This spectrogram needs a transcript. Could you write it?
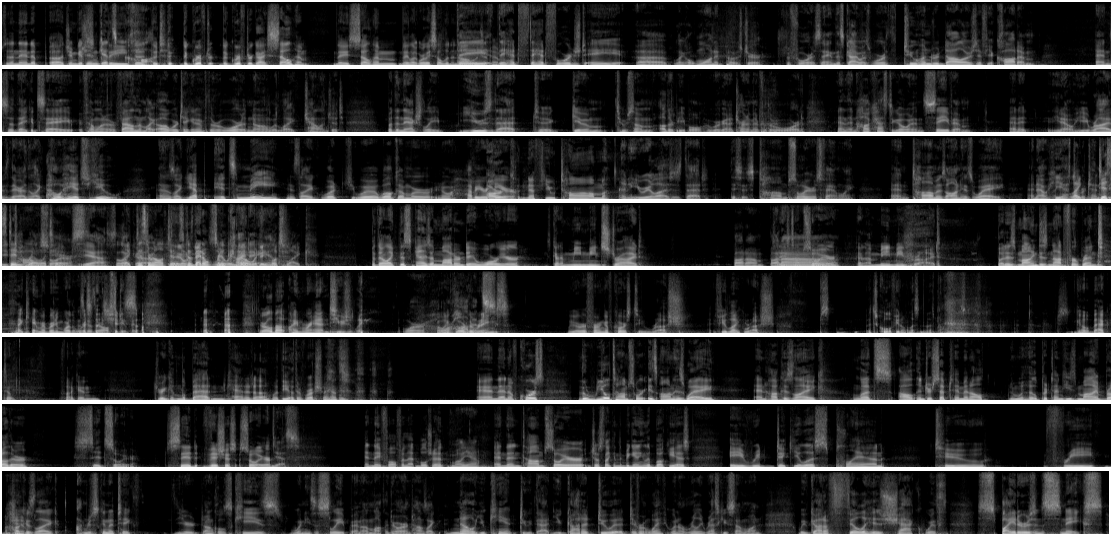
So then they end up. Uh, Jim gets Jim gets the, the, the, caught. the the grifter the grifter guys sell him. They sell him. They like or they sell the knowledge They of him. they had they had forged a uh, like a wanted poster before saying this guy was worth two hundred dollars if you caught him, and so they could say if someone ever found them like oh we're taking him for the reward and no one would like challenge it, but then they actually use that to give him to some other people who were going to turn him in for the reward, and then Huck has to go in and save him, and it you know he arrives there and they're like oh hey it's you. And I was like, "Yep, it's me." It's like, "What? We're welcome. We're you know happy you're Our here." nephew Tom. and he realizes that this is Tom Sawyer's family, and Tom is on his way, and now he has like to pretend to be distant Tom relatives. Sawyer. Yeah, so like, like, distant uh, relatives don't because they don't really know kinda what he looks like. But they're like, this guy's a modern day warrior. He's got a mean, mean stride. Ba-dum, Today's ba-dum. Tom Sawyer got a mean, mean pride. But his mind is not for rent. I can't remember any more of the words they're all shitty stupid. song. they're all about Ayn Rand usually, or, or or like Lord of the. Rings. We are referring, of course, to Rush. If you like Rush, it's cool if you don't listen to this podcast. just go back to fucking drinking Labatt in Canada with the other Rush fans. and then, of course, the real Tom Sawyer is on his way, and Huck is like, "Let's. I'll intercept him, and I'll. He'll pretend he's my brother, Sid Sawyer, Sid Vicious Sawyer." Yes. And they fall for that bullshit. Well, yeah. And then Tom Sawyer, just like in the beginning of the book, he has a ridiculous plan to free Huck Jim. is like, I'm just gonna take your uncle's keys when he's asleep and unlock the door. And Tom's like, No, you can't do that. You got to do it a different way if you want to really rescue someone. We've got to fill his shack with spiders and snakes,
